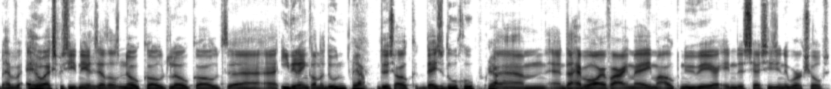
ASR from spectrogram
hebben we heel expliciet neergezet als no-code, low-code. eh, eh, iedereen kan het doen. Ja. Dus ook deze doelgroep. Ja. Ehm, en daar hebben we al ervaring mee. Maar ook nu weer in de sessies, in de workshops.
